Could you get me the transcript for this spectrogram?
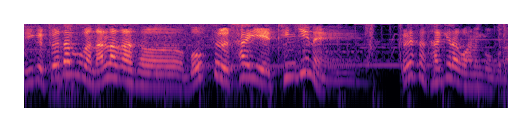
이게 뼈다구가 날아가서 몹들 사이에 튕기네. 그래서 사기라고 하는 거구나.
